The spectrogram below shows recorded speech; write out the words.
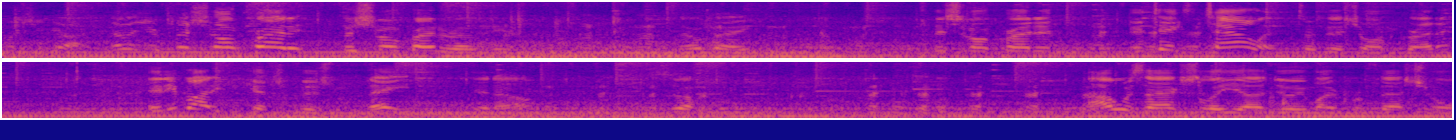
What you got? No, you're fishing on credit. Fishing on credit over here. No bait. Fishing on credit. It takes talent to fish on credit. Anybody can catch a fish with bait, you know. So I was actually uh, doing my professional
